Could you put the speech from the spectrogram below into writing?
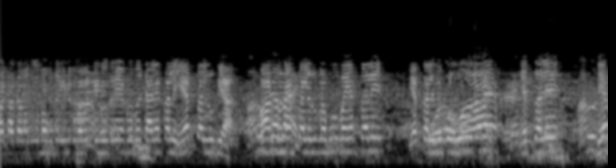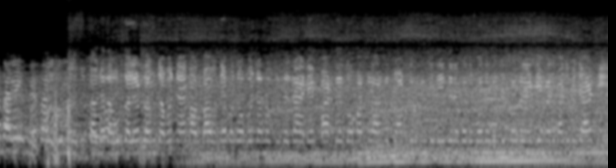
પચાસ પચાસ બાવન, ત્રીસ બાવન એક રૂપિયા ચાલીસ, એકતાલીસ એકતાલીસ, રૂપિયા, બારસો એકતાલીસ, રૂપિયા, બોલો, ભાઈ, એકતાલીસ. એકતાલીસ વિપુલ બોલો તમે. એકતાલીસ બેતાલીસ બેતાલીસ ચુમ્માલીસ પિસ્તાલીસ તેતાલીસ ઉડતાલીસ અડતાલીસ પચાસ એકાવન બાવન ત્રેપન પચાસ પચીસ સાઠ એક બાર તેર તો પચાસ આઠ ચારસો પંચોતેર એંસી નેવું બોતેર પચીસ ચોતેર એંસી એકાસી બાજુ પચાસ આશી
